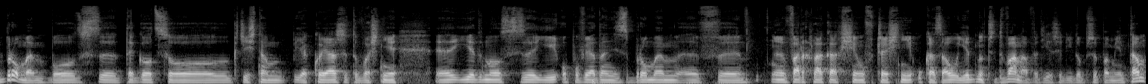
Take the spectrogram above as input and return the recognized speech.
Bromem, bo z tego co gdzieś tam jak kojarzę to właśnie jedno z jej opowiadań z Bromem w Warchlakach się wcześniej ukazało, jedno czy dwa nawet, jeżeli dobrze pamiętam.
